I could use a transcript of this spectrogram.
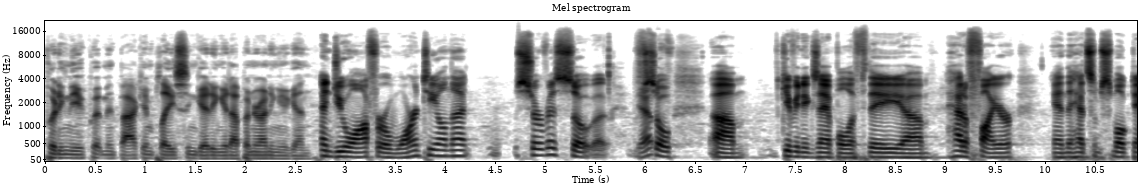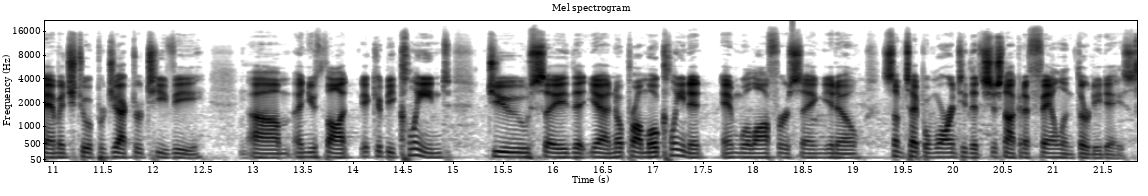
putting the equipment back in place and getting it up and running again. And do you offer a warranty on that service? So, uh, Yep. so um, give you an example. If they um, had a fire and they had some smoke damage to a projector TV, um, and you thought it could be cleaned, do you say that yeah, no problem, we'll clean it, and we'll offer saying you know some type of warranty that's just not going to fail in 30 days?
